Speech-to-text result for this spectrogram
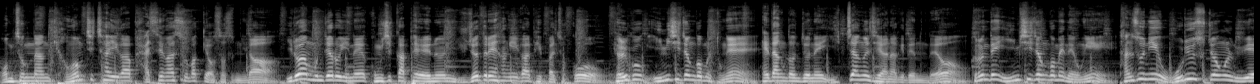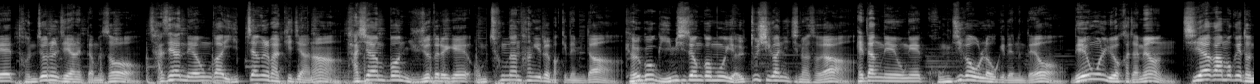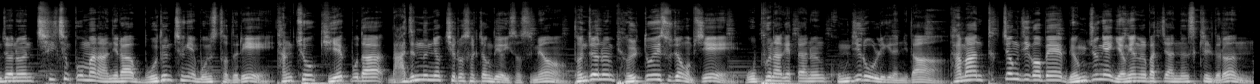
엄청난 경험치 차이가 발생할 수밖에 없었습니다. 이러한 문제로 인해 공식 카페에는 유저들의 항의가 빗발쳤고 결국 임시 점검을 통해 해당 던전에 입장을 제한하게 되는데요. 그런데 임시 점검 의 내용이 단순히 오류 수정을 위해 던전을 제한했다면서 자세한 내용과 입장을 밝히지 않아 다시 한번 유저들에게 엄청난 항의를 받게 됩니다. 결국 임시 점검 후 12시간이 지나서야 해당 내용에 공지가 올라오게 되는데요. 내용을 요약하자면 지하 감옥의 던전은 7층뿐만 아니라 모든 층의 몬스터들이 당초 기획보다 낮은 능력치로 설정되어 있었으며 던전은 별도의 수정 없이 오픈하겠다는 공지로 올리게 됩니다. 다만 특정 직업의 명중에 영향을 받지 않는 스킬들은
